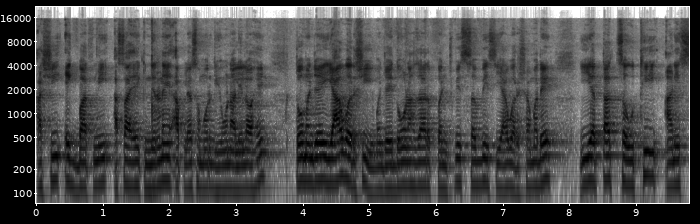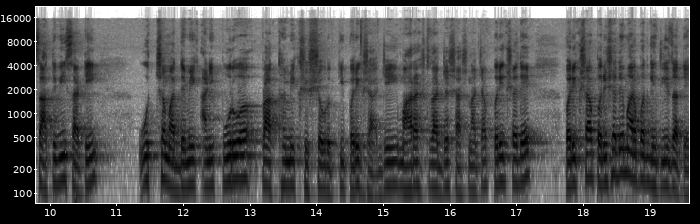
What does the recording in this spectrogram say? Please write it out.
अशी एक बातमी असा एक निर्णय आपल्यासमोर घेऊन आलेलो आहे. तो म्हणजे यावर्षी म्हणजे दोन हजार पंचवीस सव्वीस या वर्षामध्ये इयत्ता चौथी आणि सातवीसाठी उच्च माध्यमिक आणि पूर्व प्राथमिक शिष्यवृत्ती परीक्षा जी महाराष्ट्र राज्य शासनाच्या परीक्षदे परीक्षा परिषदेमार्फत घेतली जाते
